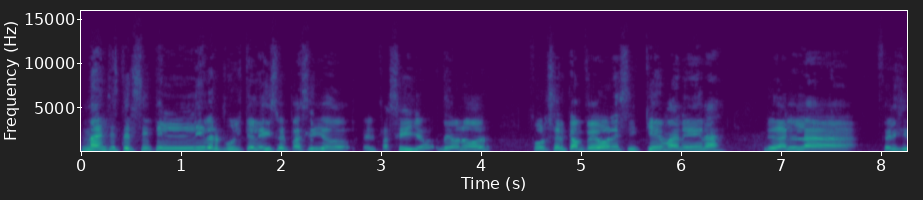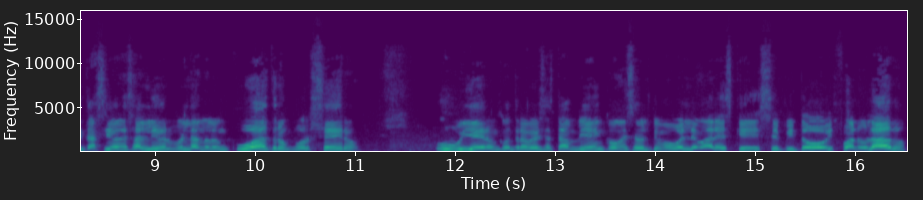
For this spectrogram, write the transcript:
Manchester City-Liverpool, que le hizo el pasillo, el pasillo de honor por ser campeones y qué manera de darle las felicitaciones al Liverpool dándole un 4 por 0. Hubieron controversias también con ese último gol de Mares que se pitó y fue anulado.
